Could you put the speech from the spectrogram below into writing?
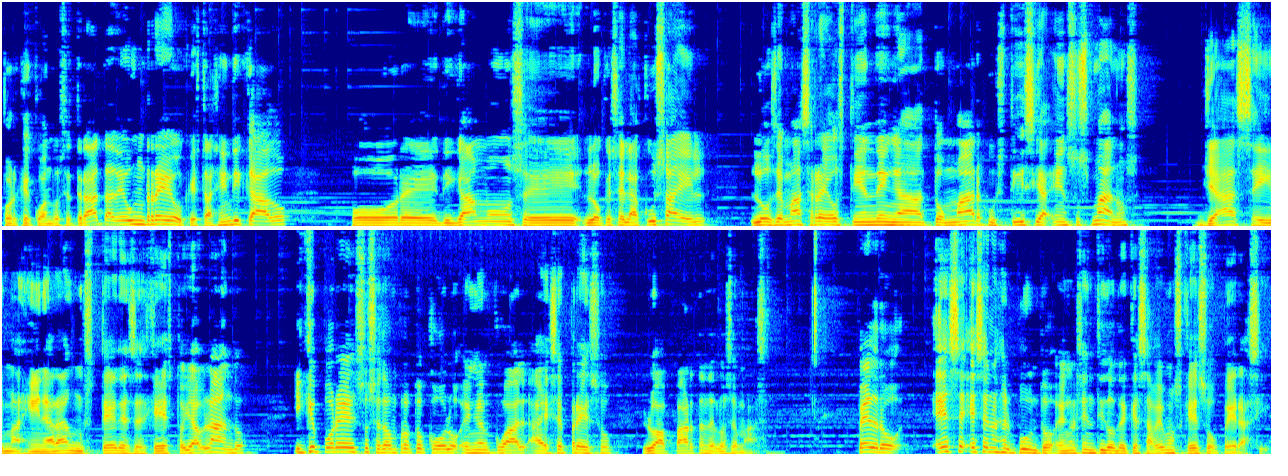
Porque cuando se trata de un reo que está sindicado por, eh, digamos, eh, lo que se le acusa a él, los demás reos tienden a tomar justicia en sus manos. Ya se imaginarán ustedes de qué estoy hablando. Y que por eso se da un protocolo en el cual a ese preso lo apartan de los demás. Pedro, ese, ese no es el punto en el sentido de que sabemos que eso opera así.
